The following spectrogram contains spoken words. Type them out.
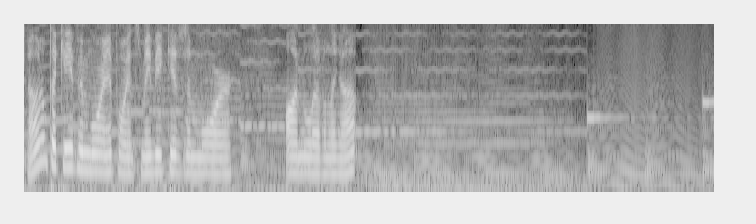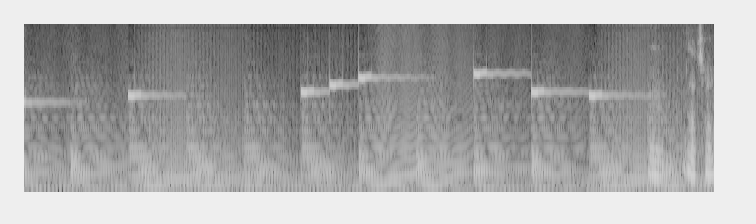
I don't know if that gave him more hit points. Maybe it gives him more on leveling up. Not sure.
